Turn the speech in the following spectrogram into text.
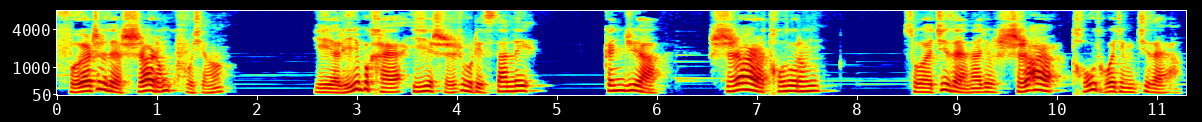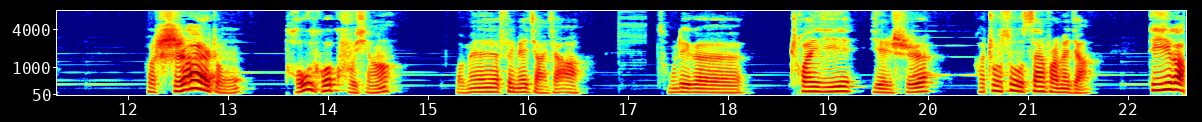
佛制的十二种苦行。也离不开衣食住这三类。根据啊《十二头陀经》所记载呢，就是《十二头陀经》记载啊，说十二种头陀苦行，我们分别讲一下啊。从这个穿衣、饮食和住宿三方面讲。第一个，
